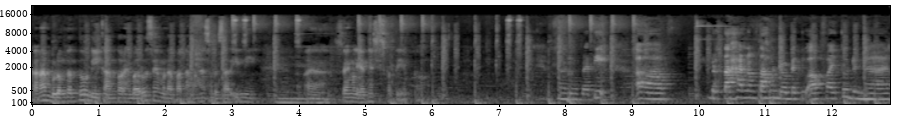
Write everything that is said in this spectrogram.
karena belum tentu di kantor yang baru saya mendapat amanah sebesar ini. Uh, saya ngelihatnya sih seperti itu. Aduh, berarti uh, bertahan 6 tahun du alpha itu dengan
